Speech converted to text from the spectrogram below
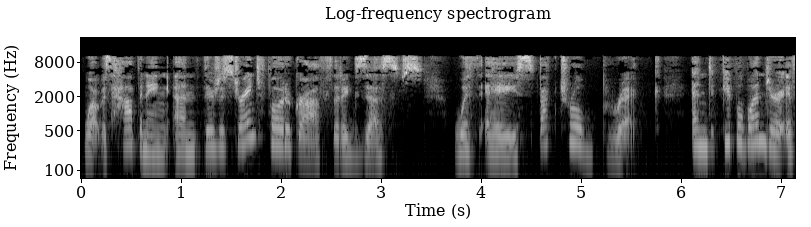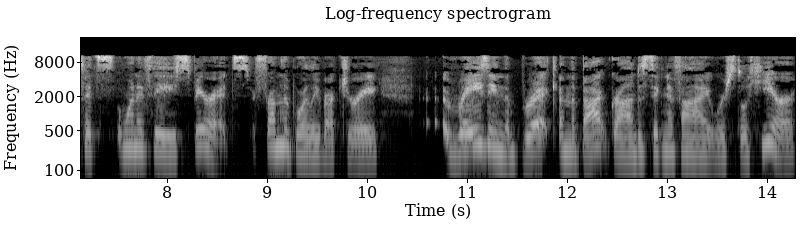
what was happening. And there's a strange photograph that exists with a spectral brick. And people wonder if it's one of the spirits from the Borley Rectory uh, raising the brick in the background to signify we're still here,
